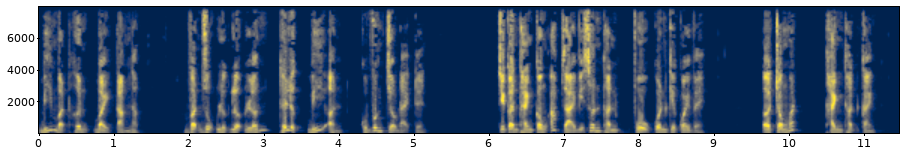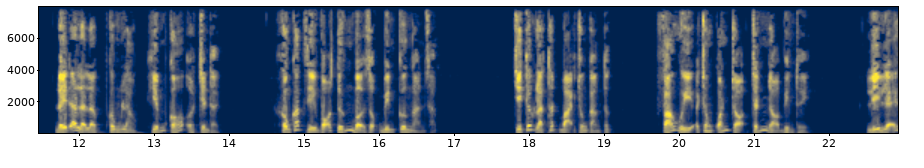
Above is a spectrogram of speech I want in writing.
bí mật hơn 7-8 năm, vận dụng lực lượng lớn, thế lực bí ẩn của Vương Triều Đại Tuyền. Chỉ cần thành công áp giải vị Sơn Thần phủ quân kia quay về. Ở trong mắt thành thận cảnh, đây đã là lập công lao hiếm có ở trên đời. Không khác gì võ tướng mở rộng biên cương ngàn dặm. Chỉ tiếc là thất bại trong càng tức. Phá hủy ở trong quán trọ trấn nhỏ biên thủy. Lý lễ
